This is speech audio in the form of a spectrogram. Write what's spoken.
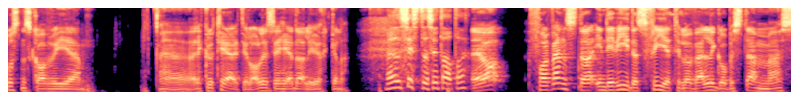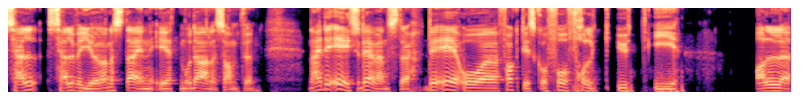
hvordan skal vi eh, rekruttere til alle disse hederlige yrkene? Men det siste sitatet. Ja, for Venstre er individets frihet til å velge og bestemme selv selve hjørnesteinen i et moderne samfunn. Nei, det er ikke det, Venstre. Det er å faktisk å få folk ut i alle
